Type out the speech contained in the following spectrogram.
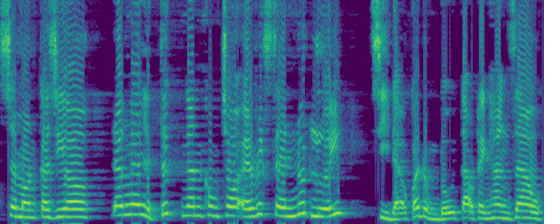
Simon Kajier đã ngay lập tức ngăn không cho Eriksen nuốt lưỡi chỉ đạo các đồng đội tạo thành hàng rào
